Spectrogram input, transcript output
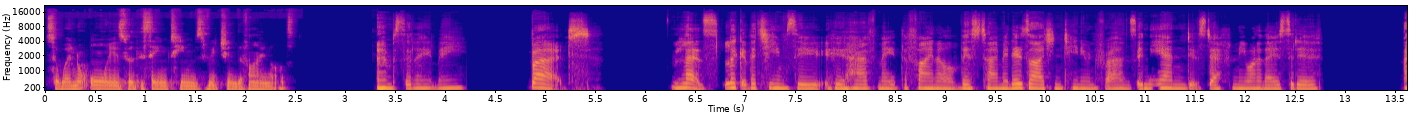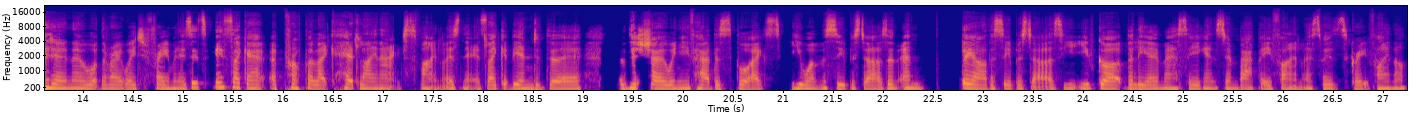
So we're not always with the same teams reaching the finals. Absolutely. But let's look at the teams who, who have made the final this time. It is Argentina and France. In the end, it's definitely one of those sort of I don't know what the right way to frame it is. It's it's like a, a, proper like headline acts final, isn't it? It's like at the end of the of the show when you've had the support acts, you want the superstars, and and they are the superstars. You, have got the Leo Messi against Mbappe final, so it's a great final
